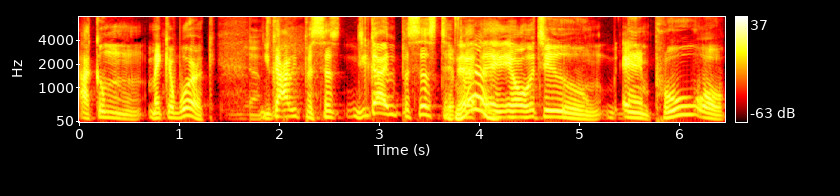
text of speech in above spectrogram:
I can make it work. You gotta be persistent. You gotta be persistent Yeah. in order to improve. Or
